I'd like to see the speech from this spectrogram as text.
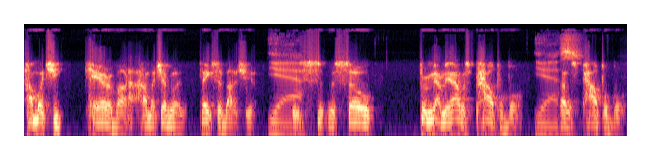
how much you care about how much everyone thinks about you. yeah. It was so for me. I mean, that was palpable. Yes. That was palpable.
